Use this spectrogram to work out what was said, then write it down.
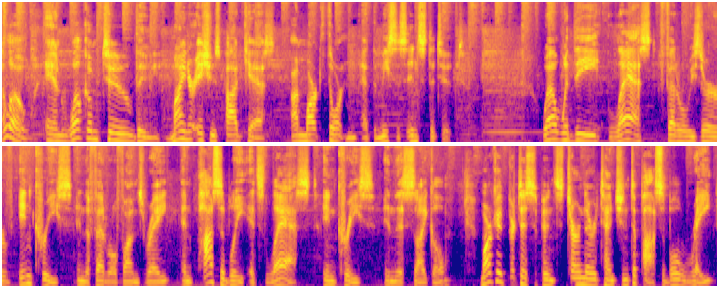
Hello, and welcome to the Minor Issues Podcast. I'm Mark Thornton at the Mises Institute. Well, with the last Federal Reserve increase in the federal funds rate, and possibly its last increase in this cycle, market participants turn their attention to possible rate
